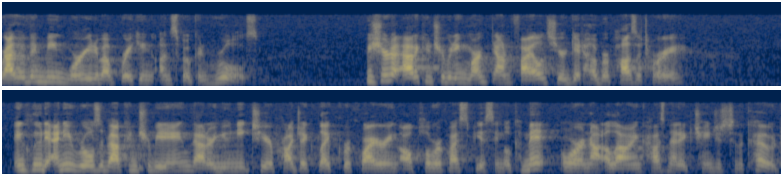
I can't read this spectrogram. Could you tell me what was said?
rather than being worried about breaking unspoken rules. Be sure to add a contributing markdown file to your GitHub repository. Include any rules about contributing that are unique to your project, like requiring all pull requests be a single commit or not allowing cosmetic changes to the code.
